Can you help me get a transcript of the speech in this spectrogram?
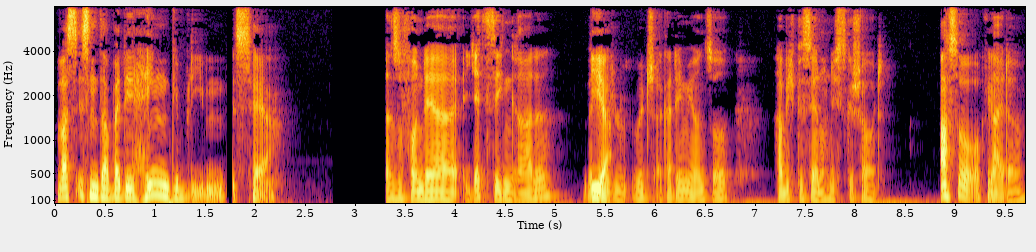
was ist denn da bei dir hängen geblieben bisher? Also von der jetzigen gerade, mit ja. Witch Academia und so, habe ich bisher noch nichts geschaut. Ach so, okay. Leider.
